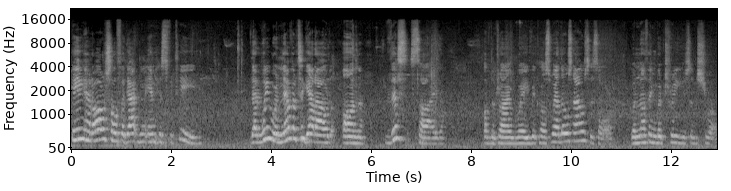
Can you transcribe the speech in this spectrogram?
He had also forgotten in his fatigue that we were never to get out on this side of the driveway because where those houses are were nothing but trees and shrub.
